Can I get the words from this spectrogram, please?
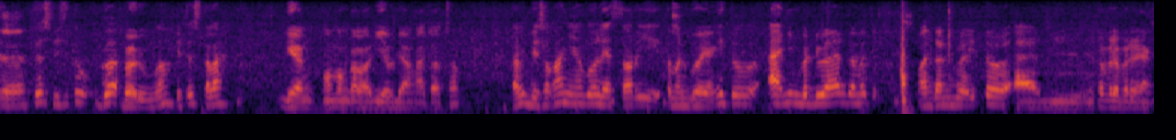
sih. terus di situ gue baru ngeh itu setelah dia ngomong kalau dia udah nggak cocok tapi besokannya gue lihat story teman gue yang itu anjing berduaan sama mantan gue itu anjing itu bener-bener yang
